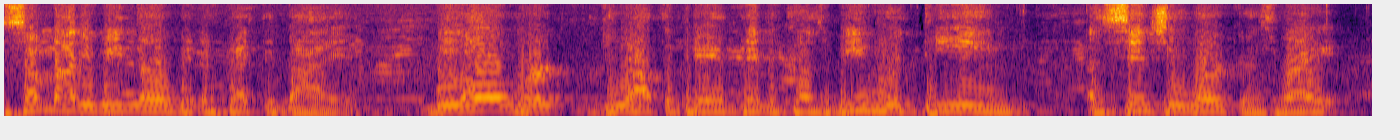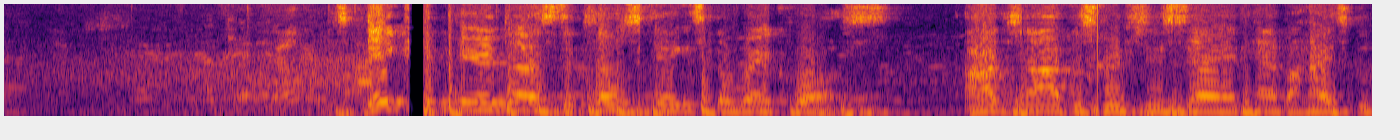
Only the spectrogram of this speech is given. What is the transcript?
Somebody we know been affected by it. We all worked throughout the pandemic because we were deemed essential workers, right? They compared us the closest thing to the Red Cross. Our job description said have a high school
